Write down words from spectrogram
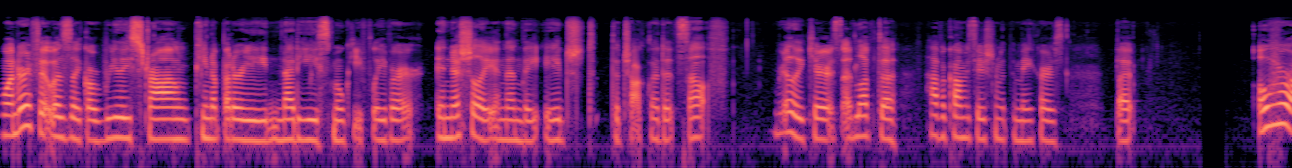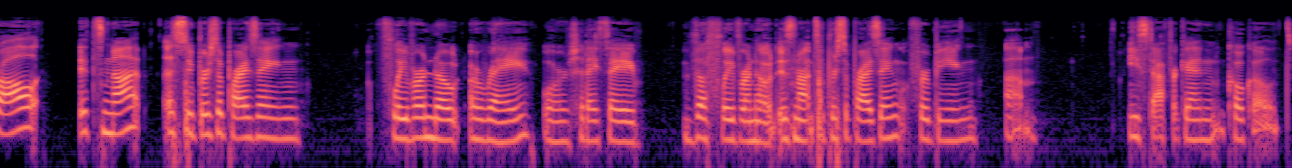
I wonder if it was like a really strong peanut buttery, nutty, smoky flavor initially, and then they aged the chocolate itself. Really curious. I'd love to have a conversation with the makers, but overall, it's not a super surprising flavor note array, or should I say, the flavor note is not super surprising for being um, East African cocoa. It's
